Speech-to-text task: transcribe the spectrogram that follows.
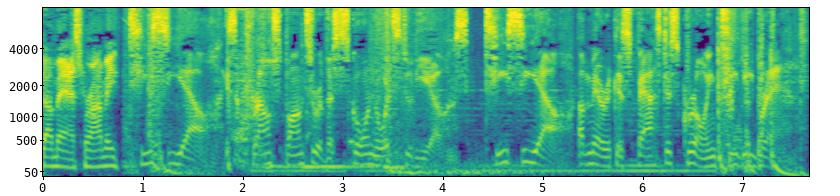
Dumbass, Rami. TCL is a proud sponsor of the Score North Studios. TCL, America's fastest growing TV brand.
